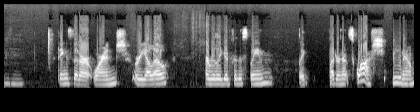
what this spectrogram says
Mm-hmm. Things that are orange or yellow are really good for the spleen, like butternut squash, you know.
